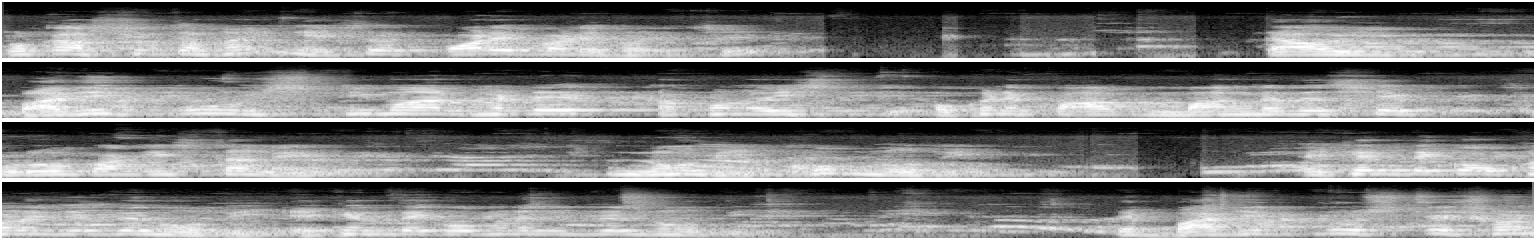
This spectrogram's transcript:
প্রকাশিত হয়নি এসব পরে পরে হচ্ছে তা ওই বাজিতপুর স্টিমার ঘাটে তখন ওই ওখানে বাংলাদেশে পূর্ব পাকিস্তানে নদী খুব নদী। এখান থেকে ওখানে যেতে নদী এখান থেকে ওখানে যেতে নদী। তো বাজিতপুর স্টেশন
